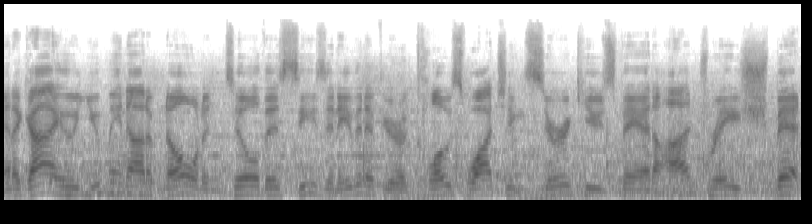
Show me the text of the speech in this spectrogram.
and a guy who you may not have known until this season, even if you're a close watching Syracuse fan, Andre Szmyt.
